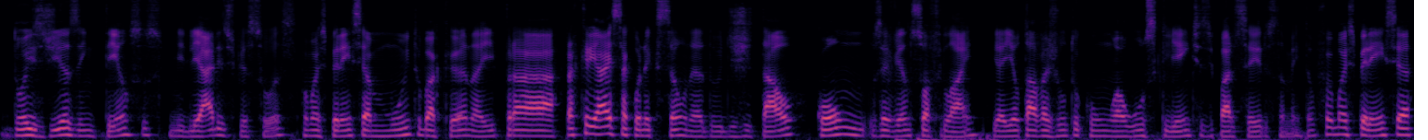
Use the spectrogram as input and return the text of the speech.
dois dias intensos, milhares de pessoas. Foi uma experiência muito bacana aí para criar essa conexão né, do digital com os eventos offline. E aí eu estava junto com alguns clientes e parceiros também. Então foi uma experiência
